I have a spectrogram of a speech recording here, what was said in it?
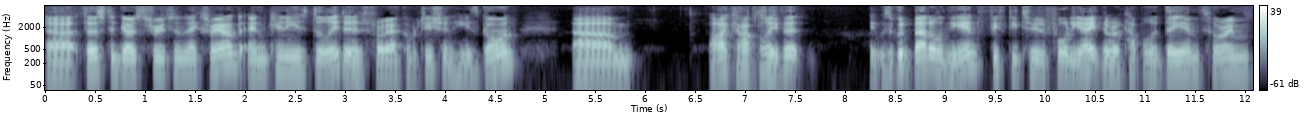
uh, Thurston goes through to the next round, and Kenny is deleted from our competition. He is gone. Um, I can't believe it. It was a good battle in the end, 52 to 48. There were a couple of DMs for him,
